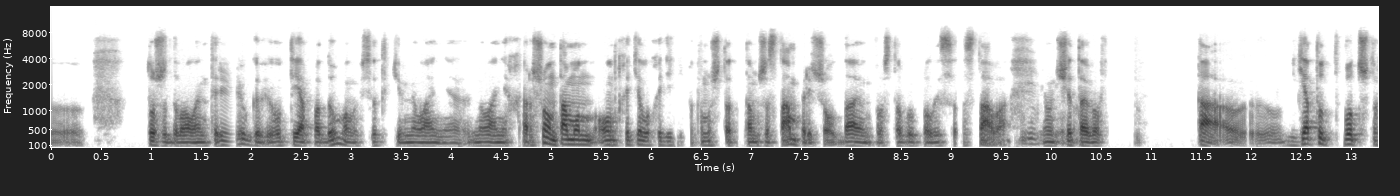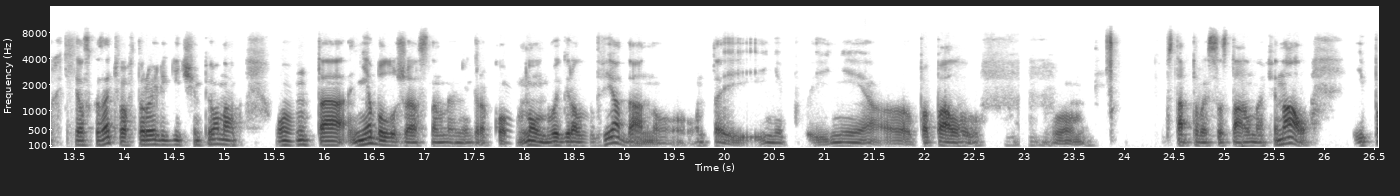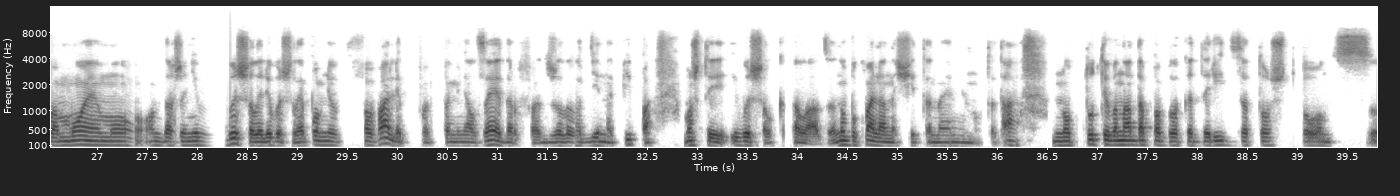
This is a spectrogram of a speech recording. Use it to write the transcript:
тоже давал интервью, говорил, вот я подумал, все-таки в Милане, в Милане хорошо. Он там он, он хотел уходить, потому что там же Стам пришел, да, он просто выпал из состава. И он, считай, во... Да, я тут вот что хотел сказать. Во второй Лиге Чемпионов он-то не был уже основным игроком. Ну, он выиграл две, да, но он-то и, не, и не э, попал в, в стартовый состав на финал. И, по-моему, он даже не вышел или вышел. Я помню, Фавали поменял Зейдерфа, Джелардина Пипа. Может, и, и вышел Каладзе. Ну, буквально на считанные минуты, да. Но тут его надо поблагодарить за то, что он с,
